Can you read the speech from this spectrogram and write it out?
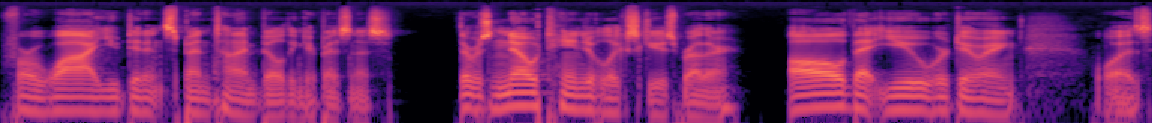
for why you didn't spend time building your business. There was no tangible excuse, brother. All that you were doing was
